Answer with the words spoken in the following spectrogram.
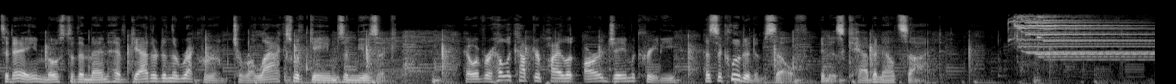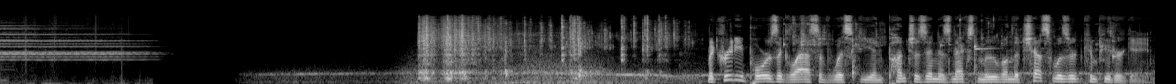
Today, most of the men have gathered in the rec room to relax with games and music. However, helicopter pilot R.J. MacReady has secluded himself in his cabin outside. MacReady pours a glass of whiskey and punches in his next move on the Chess Wizard computer game.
